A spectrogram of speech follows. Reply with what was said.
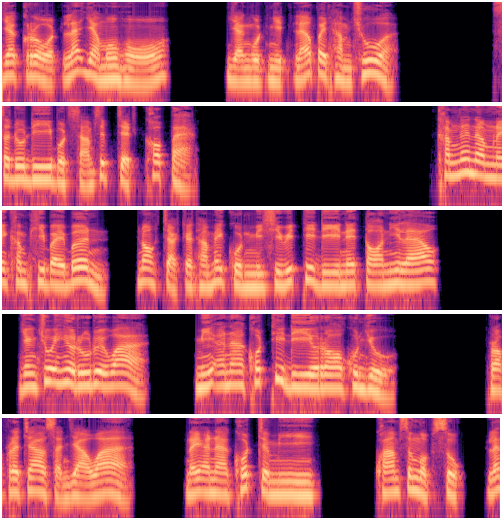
อย่าโกรธและอย่าโมโห อย่าหงุดหงิดแล้วไปทำชั่ว สดุดีบท 37 ข้อ 8 คำแนะนำในคัมภีร์ไบเบิลนอกจากจะทำให้คุณมีชีวิตที่ดีในตอนนี้แล้ว ยังช่วยให้รู้ด้วยว่า มีอนาคตที่ดีรอคุณอยู่ เพราะพระเจ้าสัญญาว่า ในอนาคตจะมี ความสงบสุขและ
